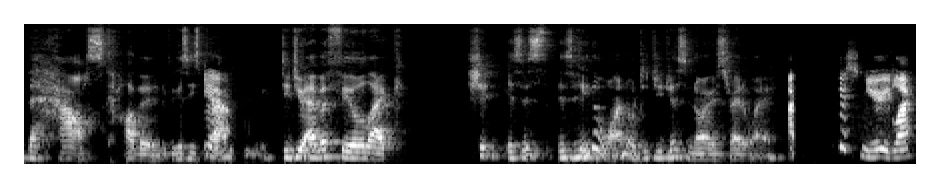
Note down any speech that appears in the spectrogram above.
the house covered because he's Yeah. proud of you did you ever feel like shit is this is he the one or did you just know straight away I just knew, like,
